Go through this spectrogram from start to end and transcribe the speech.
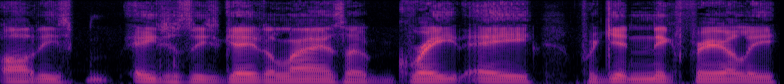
all these agencies gave the Lions a great A for getting Nick Fairley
